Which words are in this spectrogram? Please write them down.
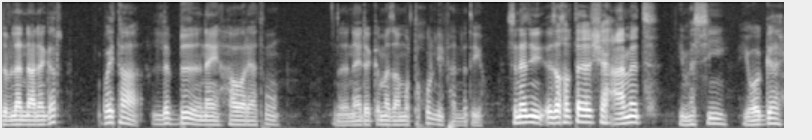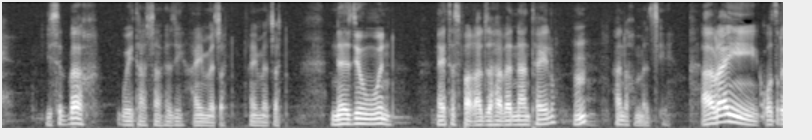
ዝብለና ነገር ጎይታ ልቢ ናይ ሃዋርያቱ ናይ ደቂ መዛሙርቲ ኩሉ ይፈልጥ እዩ ስለዚ እዚ ክልተ ሽሕ ዓመት ይመሲ ይወግሕ ይስበኽ ጎይታ ኣሳብ እዚ ኣይመጸን ኣይመጸን ነዚ እውን ናይ ተስፋ ቃል ዝሃበና እንታይ ኢሉ ኣነ ክመጽ እየ ኣብ ራእይ ቁፅሪ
